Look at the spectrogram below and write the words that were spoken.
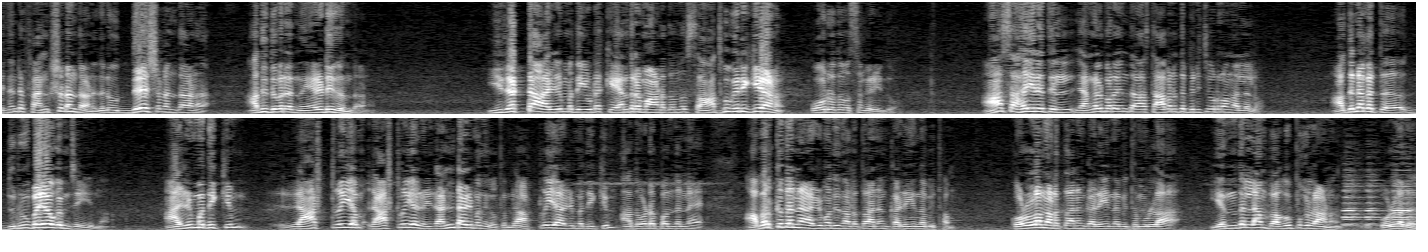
ഇതിന്റെ ഫംഗ്ഷൻ എന്താണ് ഇതിന്റെ ഉദ്ദേശം എന്താണ് അത് ഇതുവരെ നേടിയത് എന്താണ് ഇരട്ട അഴിമതിയുടെ കേന്ദ്രമാണതെന്ന് സാധൂകരിക്കുകയാണ് ഓരോ ദിവസം കഴിയുമ്പോൾ ആ സാഹചര്യത്തിൽ ഞങ്ങൾ പറയുന്നത് ആ സ്ഥാപനത്തെ പിരിച്ചുവിടണമെന്നല്ലല്ലോ. അതിനകത്ത് ദുരുപയോഗം ചെയ്യുന്ന അഴിമതിക്കും രാഷ്ട്രീയ രാഷ്ട്രീയ രണ്ട് അഴിമതികൾക്കും രാഷ്ട്രീയ അഴിമതിക്കും അതോടൊപ്പം തന്നെ അവർക്ക് തന്നെ അഴിമതി നടത്താനും കഴിയുന്ന വിധം കൊള്ള നടത്താനും കഴിയുന്ന വിധമുള്ള എന്തെല്ലാം വകുപ്പുകളാണ് ഉള്ളത്.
